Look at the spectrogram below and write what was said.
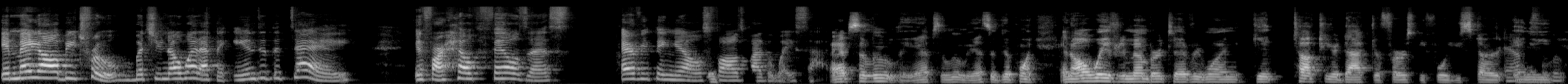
It may all be true, but you know what? At the end of the day, if our health fails us, everything else falls by the wayside. Absolutely, absolutely. That's a good point. And always remember to everyone get talk to your doctor first before you start absolutely. any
